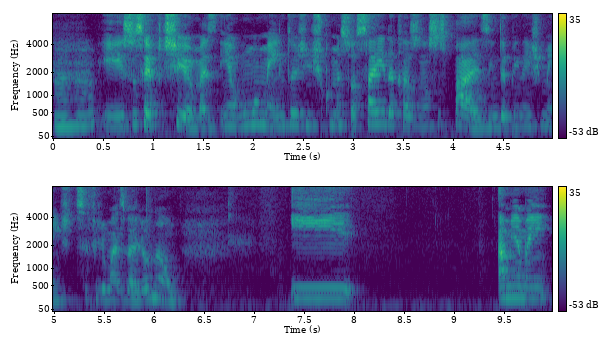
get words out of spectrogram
Uhum. E isso se repetia, mas em algum momento a gente começou a sair da casa dos nossos pais, independentemente de ser filho mais velho ou não. E a minha mãe,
